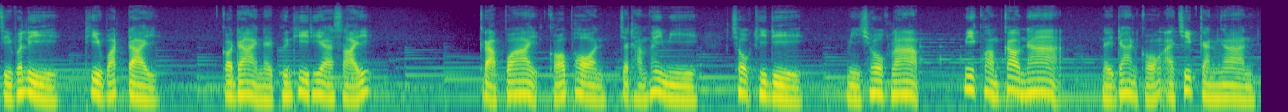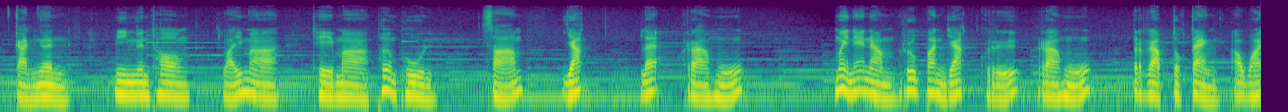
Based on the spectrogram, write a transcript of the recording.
ศิวลีที่วัดใด ก็ได้ในพื้นที่ที่อาศัย กราบไหว้ขอพรจะทำให้มีโชคที่ดี มีโชคลาภมีความก้าวหน้าในด้านของอาชีพการงาน การเงิน มีเงินทอง ไหลมา เทมาเพิ่มพูน 3. ยักษ์ และราหู ไม่แนะนำรูปปั้นยักษ์หรือราหู ประดับตกแต่งเอาไว้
